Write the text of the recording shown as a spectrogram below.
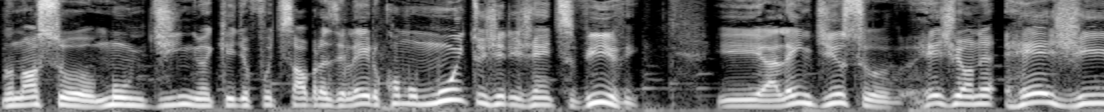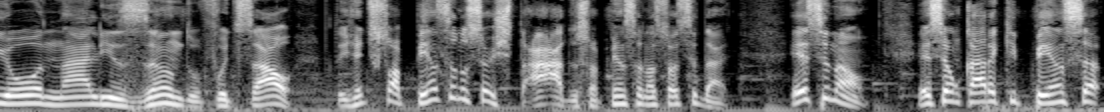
no nosso mundinho aqui de futsal brasileiro, como muitos dirigentes vivem. E além disso, regiona- regionalizando o futsal, tem gente que só pensa no seu estado, só pensa na sua cidade. Esse não. Esse é um cara que pensa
